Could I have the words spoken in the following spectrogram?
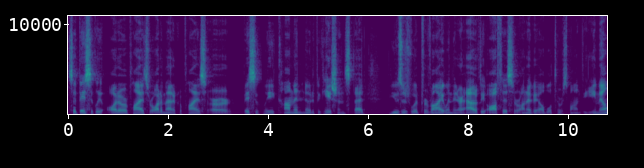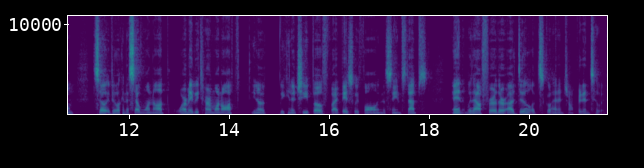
So basically auto replies or automatic replies are basically common notifications that users would provide when they're out of the office or unavailable to respond to email. So if you're looking to set one up or maybe turn one off, you know, we can achieve both by basically following the same steps. And without further ado, let's go ahead and jump right into it.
